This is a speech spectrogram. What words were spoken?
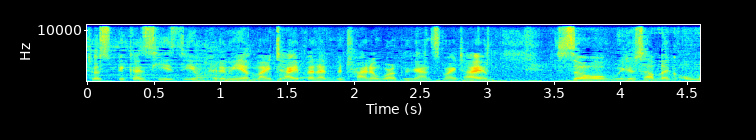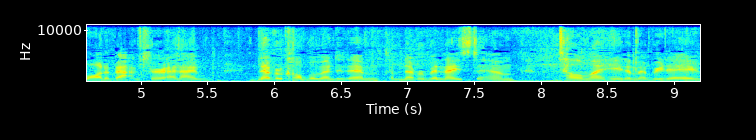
just because he's the epitome of my type and I've been trying to work against my type. So we just have like a lot of banter and I've never complimented him. I've never been nice to him. Tell him I hate him every day.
